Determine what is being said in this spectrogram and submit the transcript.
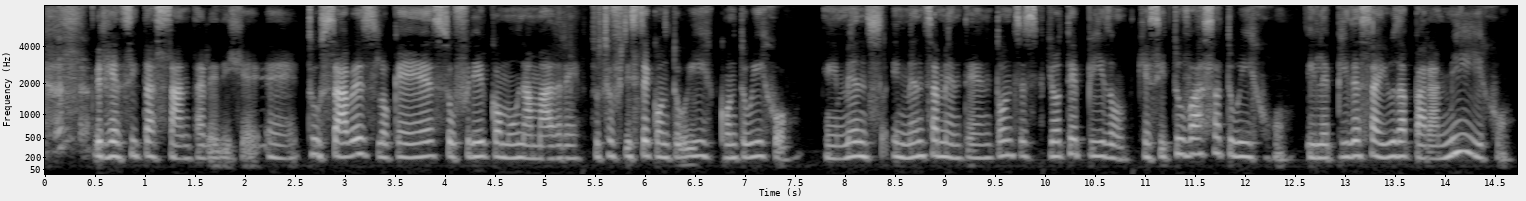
Virgencita Santa, le dije, eh, tú sabes lo que es sufrir como una madre. Tú sufriste con tu, con tu hijo. Inmenso, inmensamente. Entonces yo te pido que si tú vas a tu hijo y le pides ayuda para mi hijo,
